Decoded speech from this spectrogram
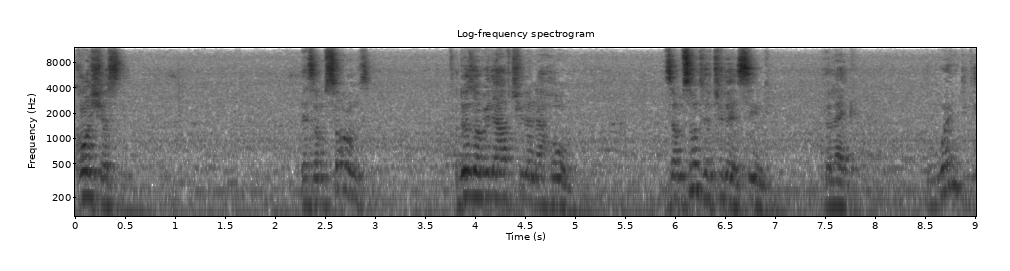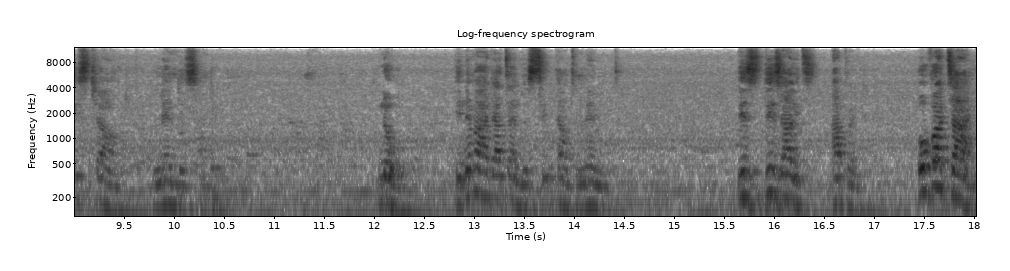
consciously. There's some songs, for those of you that have children at home, some songs your children sing. You're like, when did this child learn this song? No, they never had that time to sit down to learn it. This, this is how it happened. Over time,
